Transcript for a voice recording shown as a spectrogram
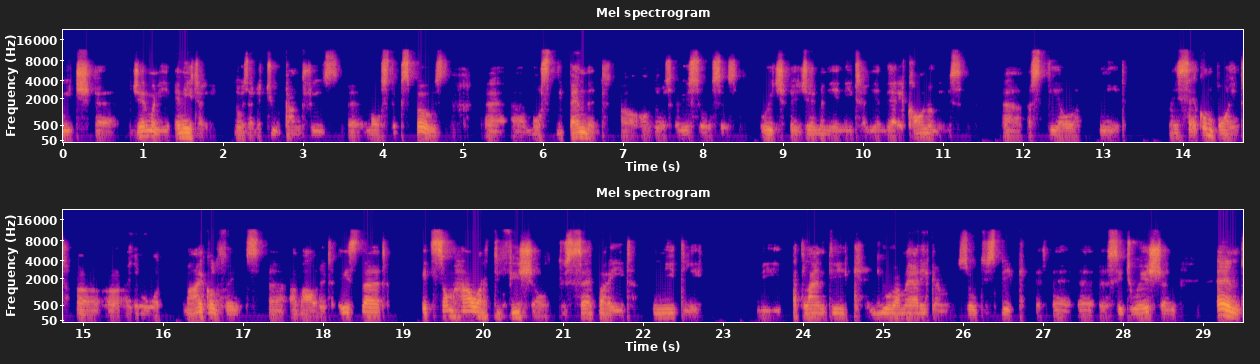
which Germany and Italy, those are the two countries most exposed, uh, uh, most dependent uh, on those resources, which Germany and Italy and their economies still need. My second point, uh, uh, I don't know what Michael thinks uh, about it, is that it's somehow artificial to separate neatly the Atlantic, Euro-American, so to speak, situation and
